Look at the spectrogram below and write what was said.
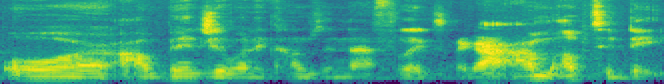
or I'll binge it when it comes to Netflix. Like I, I'm up to date.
